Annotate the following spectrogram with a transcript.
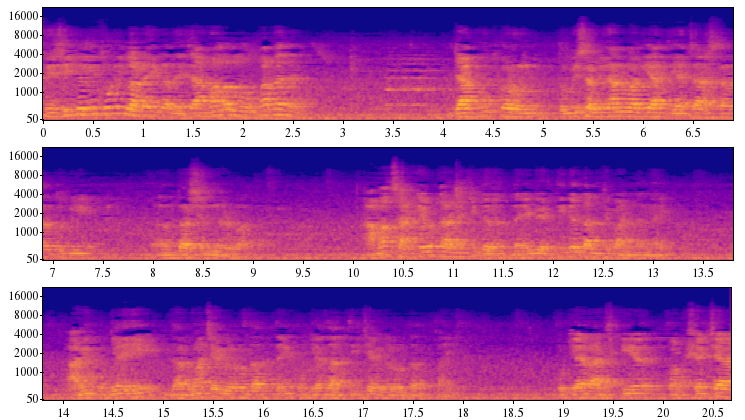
फिजिकली थोडी लढाई करायची आम्हाला लोकांना जागृत करून तुम्ही संविधानवादी आहात याचा असताना तुम्ही दर्शन घडवा. आम्हाला साठेवर जाण्याची गरज नाही व्यक्तिगत आमची भांडणं नाही. आम्ही कुठल्याही धर्माच्या विरोधात नाही कुठल्या जातीच्या विरोधात नाही. कुठल्या राजकीय पक्षाच्या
